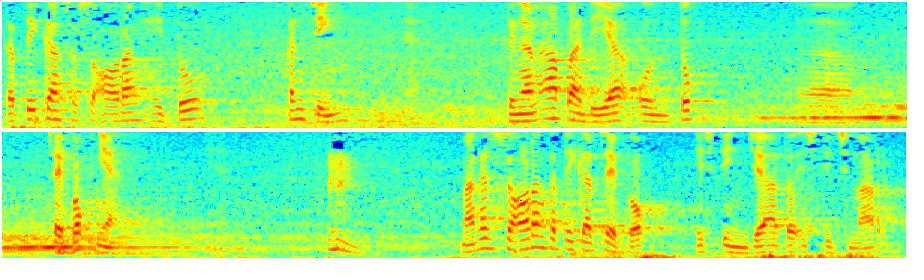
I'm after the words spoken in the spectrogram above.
ketika seseorang itu kencing dengan apa dia untuk e, ceboknya? Maka seseorang ketika cebok istinja atau istijmar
